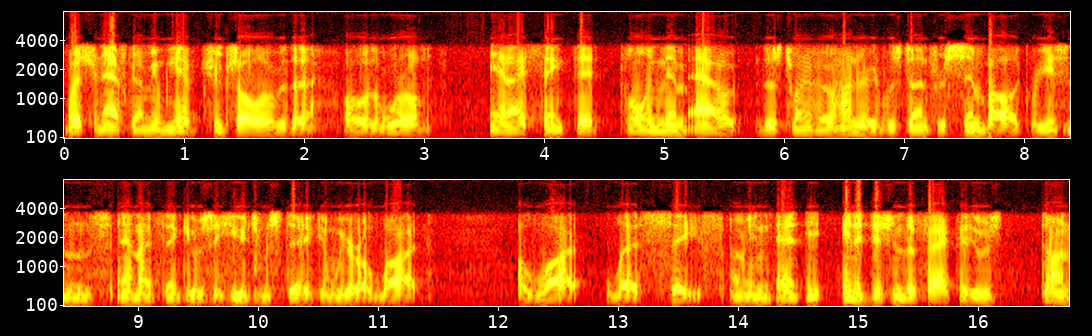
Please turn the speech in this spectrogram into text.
Western Africa. I mean, we have troops all over the all over the world, and I think that pulling them out, those 2,500, was done for symbolic reasons, and I think it was a huge mistake, and we are a lot, a lot less safe. I mean, and in addition to the fact that it was done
